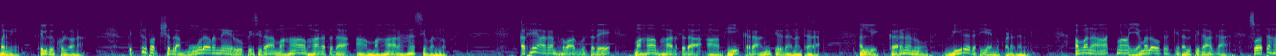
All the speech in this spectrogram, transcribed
ಬನ್ನಿ, ತಿಳಿದುಕೊಳ್ಳೋಣ. ಪಿತೃಪಕ್ಷದ ಮೂಲವನ್ನೇ ರೂಪಿಸಿದ ಮಹಾಭಾರತದ ಆ ಮಹಾರಹಸ್ಯವನ್ನು. ಕಥೆ ಆರಂಭವಾಗುತ್ತದೆ ಮಹಾಭಾರತದ ಆ ಭೀಕರ ಅಂತ್ಯದ ನಂತರ. ಅಲ್ಲಿ ಕರ್ಣನು ವೀರಗತಿಯನ್ನು ಪಡೆದನು. ಅವನ ಆತ್ಮ ಯಮಲೋಕಕ್ಕೆ ತಲುಪಿದಾಗ ಸ್ವತಃ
